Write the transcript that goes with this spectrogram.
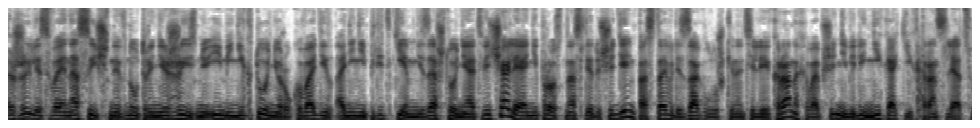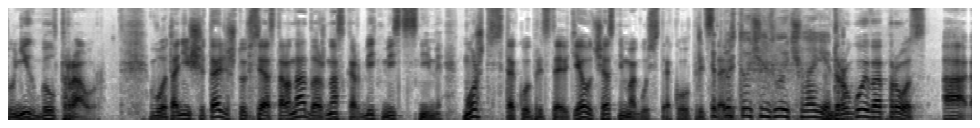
жили своей насыщенной внутренней жизнью, ими никто не руководил, они ни перед кем ни за что не отвечали, они просто на следующий день поставили заглушки на телеэкранах и вообще не вели никаких трансляций. У них был траур. Вот, они считали, что вся страна должна скорбеть вместе с ними. Можете себе такое представить? Я вот сейчас не могу себе такого представить. Ты просто очень злой человек. Другой вопрос. А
